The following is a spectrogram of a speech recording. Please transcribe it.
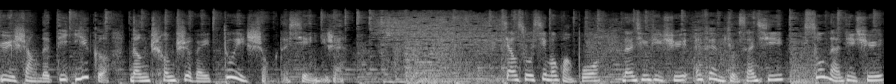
遇上的第一个能称之为对手的嫌疑人。江苏新闻广播南京地区 FM 九三七，苏南地区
